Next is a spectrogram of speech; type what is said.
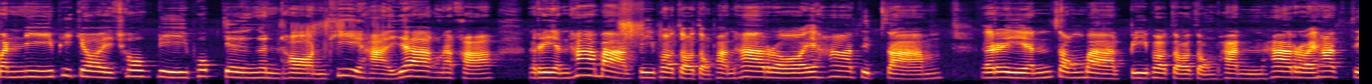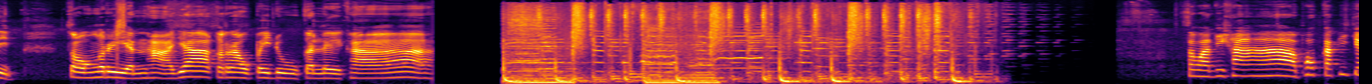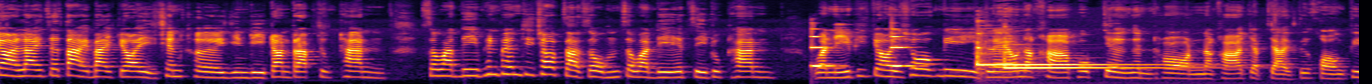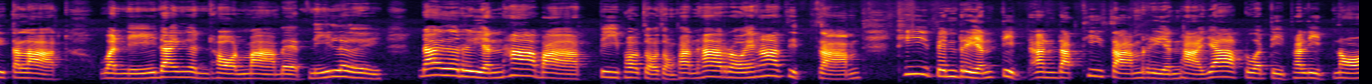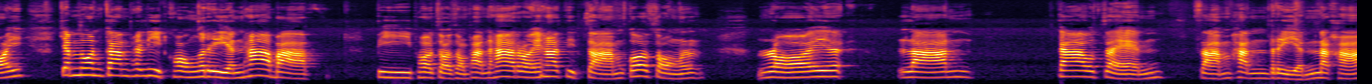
วันนี้พี่จอยโชคดีพบเจอเงินทอนที่หายากนะคะ เหรียญ5บาทปีพศ 2553 เหรียญ2บาทปีพศ 2550สองเหรียญหายากเราไปดูกันเลยค่ะ สวัสดีค่ะ พบกับพี่จอยลายจะตายบายจอย เช่นเคยยินดีต้อนรับทุกท่าน สวัสดีเพื่อนๆที่ชอบสะสม สวัสดีเอฟซีทุกท่าน วันนี้พี่จอยโชคดีแล้วนะคะ พบเจอเงินทอนนะคะ จับจ่ายซื้อของที่ตลาด วันนี้ได้เงินทอนมาแบบนี้เลย ได้เหรียญ5บาท ปีพศ 2553 ที่เป็นเหรียญติดอันดับที่3เหรียญหายากตัวติดผลิตน้อยจำนวนการผลิตของเหรียญ5บาท ปีพศ 2553 ก็ 200 ล้าน9แสน3,000 เหรียญนะคะ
